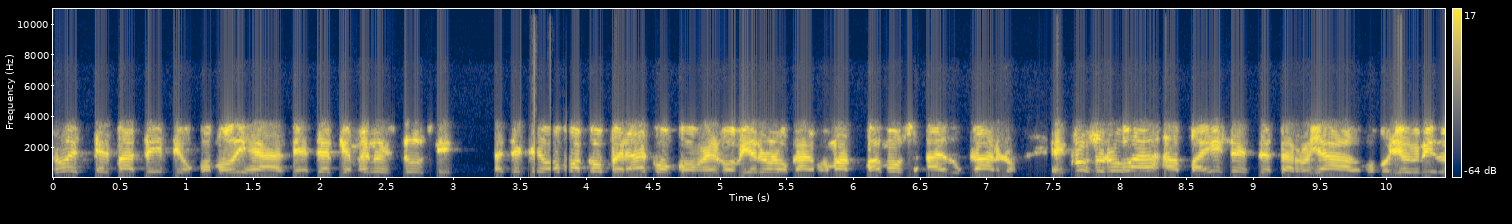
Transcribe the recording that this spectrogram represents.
no es el más limpio, como dije antes, es el que menos ensucie. Así que vamos a cooperar con, con el gobierno local, vamos a, educarlo. Incluso no va a países desarrollados, como yo he vivido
